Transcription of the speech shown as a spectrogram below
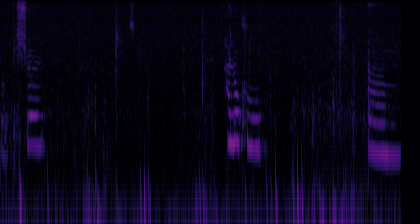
wirklich schön. So. Hallo Kuh. Ähm,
